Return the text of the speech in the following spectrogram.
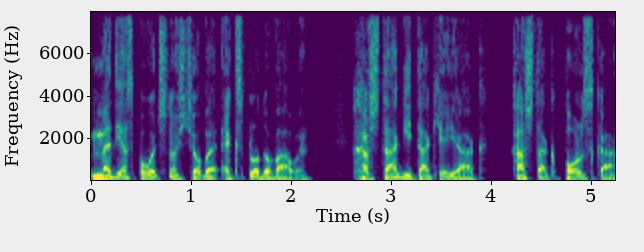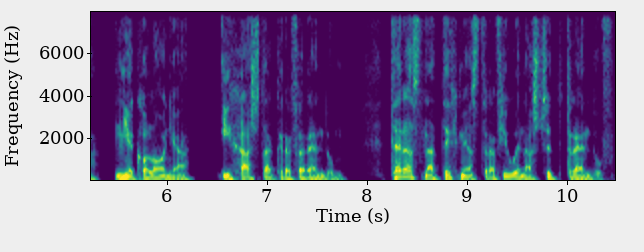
Media społecznościowe eksplodowały. Hasztagi takie jak hashtag Polska, nie kolonia i hashtag referendum. Teraz natychmiast trafiły na szczyt trendów.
